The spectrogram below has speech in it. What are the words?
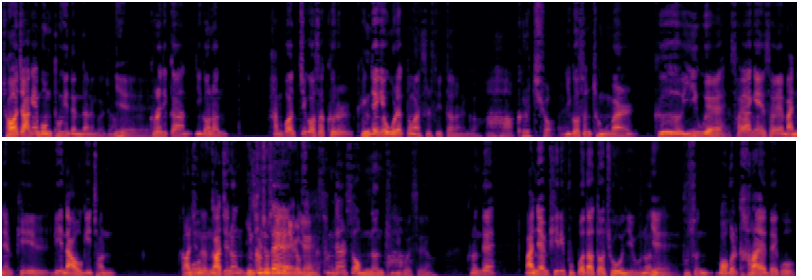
저장의 몸통이 된다는 거죠. 예. 그러니까 이거는 한 번 찍어서 글을 굉장히 오랫동안 쓸 수 있다라는 거. 아하, 그렇죠. 예. 이것은 정말 그 이후에 서양에서의 만년필이 나오기 전 까지는 뭐, 까지는 잉크 저장의 상대- 개념이 없으니까. 예, 상대할 수 없는 필기구였어요. 그런데 만년필이 붓보다 더 좋은 이유는 예. 붓은 먹을 갈아야 되고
